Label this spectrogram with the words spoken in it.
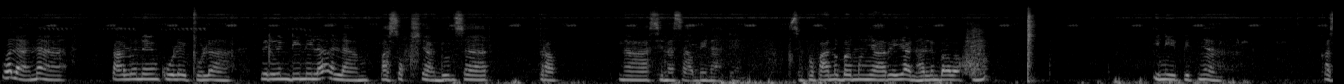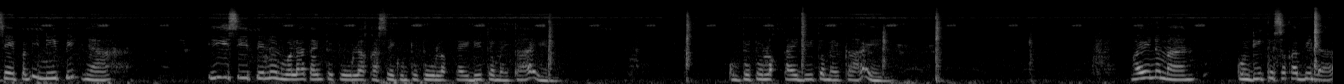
wala na, talo na yung kulay pula. Pero hindi nila alam, pasok siya dun sa trap na sinasabi natin. So, paano ba mangyari yan? Halimbawa, kung inipit niya, kasi pag inipit niya, iisipin nun, wala tayong tutulak kasi kung tutulak tayo dito, may kain. Kung tutulak tayo dito, may kain. Ngayon naman, kung dito sa kabila,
